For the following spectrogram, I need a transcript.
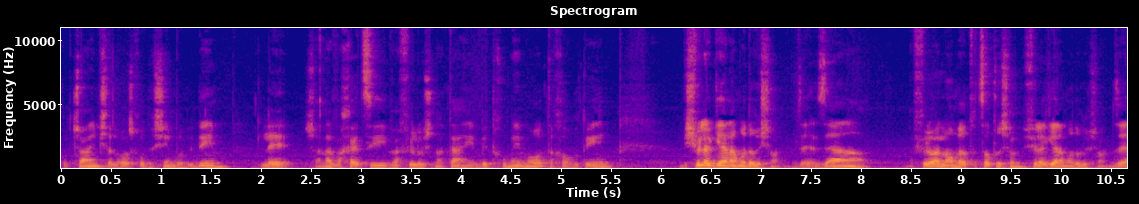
חודשיים, שלוש, חודשים בודדים לשנה וחצי ואפילו שנתיים בתחומים מאוד תחרותיים בשביל להגיע לעמוד הראשון. זה, זה ה... אפילו אני לא אומר תוצאות ראשון, בשביל להגיע לעמוד הראשון. זה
